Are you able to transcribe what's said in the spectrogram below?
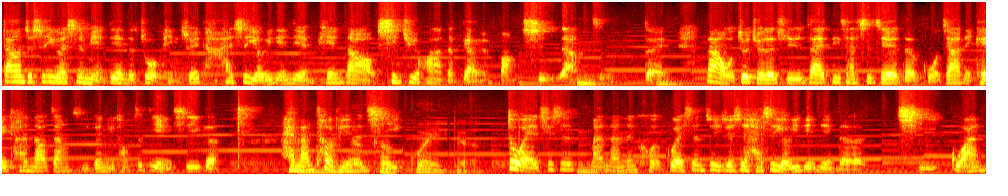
当然就是因为是缅甸的作品，所以它还是有一点点偏到戏剧化的表演方式这样子。对，那我就觉得，其实，在第三世界的国家，你可以看到这样子一个女同志电影，是一个还蛮特别的奇贵的。对，其实蛮难能可贵，嗯、甚至于就是还是有一点点的奇观。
